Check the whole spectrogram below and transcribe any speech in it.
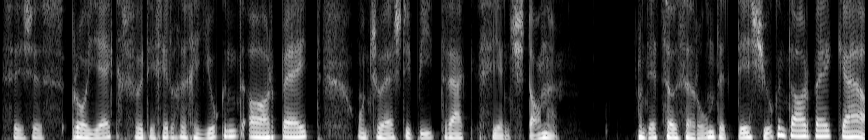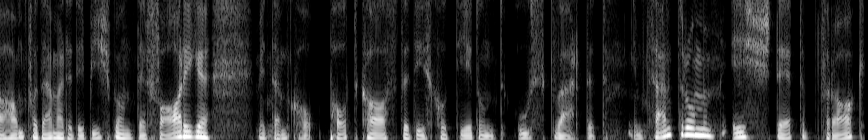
Es ist ein Projekt für die kirchliche Jugendarbeit und schon erste Beiträge sind entstanden. Und jetzt soll es eine runde Tisch Jugendarbeit geben. Anhand von dem werden die Beispiele und die Erfahrungen mit dem Podcast diskutiert und ausgewertet. Im Zentrum ist dort die Frage,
